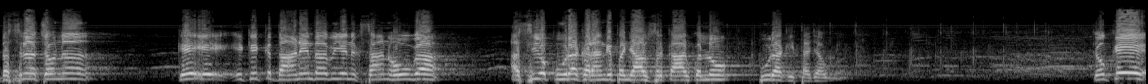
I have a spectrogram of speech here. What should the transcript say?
ਦੱਸਣਾ ਚਾਹੁੰਦਾ ਕਿ ਇੱਕ ਇੱਕ ਦਾਣੇ ਦਾ ਵੀ ਇਹ ਨੁਕਸਾਨ ਹੋਊਗਾ। ਅਸੀਂ ਉਹ ਪੂਰਾ ਕਰਾਂਗੇ, ਪੰਜਾਬ ਸਰਕਾਰ ਵੱਲੋਂ ਪੂਰਾ ਕੀਤਾ ਜਾਊਗਾ। ਕਿਉਂਕਿ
